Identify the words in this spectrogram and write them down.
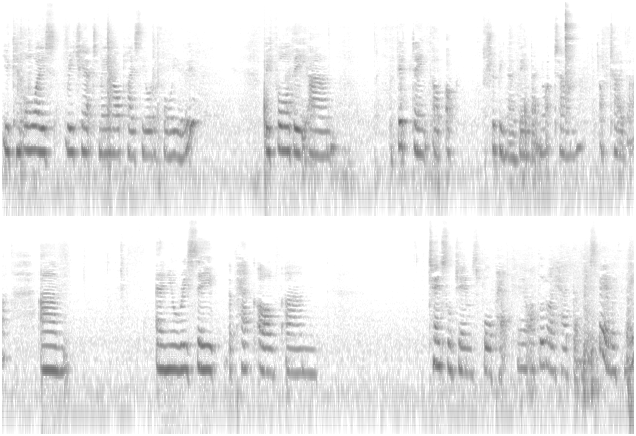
you can always reach out to me and I'll place the order for you before the um, the 15th of, of should be November, not um, October. Um, and you'll receive a pack of um, Tinsel Gems 4 pack. Now, I thought I had them. Just bear with me.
